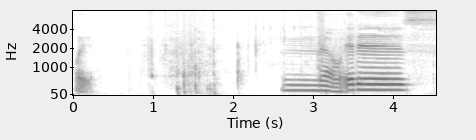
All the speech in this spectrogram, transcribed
Wait. No, it is...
